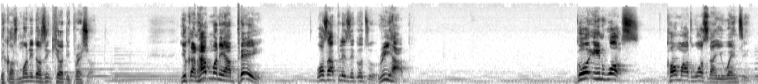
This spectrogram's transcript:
Because money doesn't cure depression. You can have money and pay. What's that place they go to? Rehab. Go in worse, come out worse than you went in.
